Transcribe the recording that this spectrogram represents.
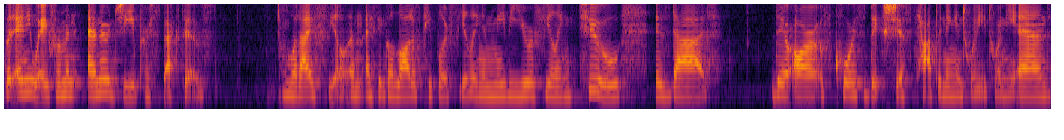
But anyway, from an energy perspective, what I feel, and I think a lot of people are feeling, and maybe you're feeling too, is that there are, of course, big shifts happening in 2020. And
